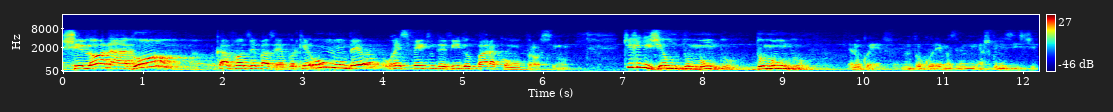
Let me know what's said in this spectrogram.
Shelonagu Kavod Zebazé. Porque um não deu o respeito devido para com o próximo. Que religião do mundo, do mundo, eu não conheço, não procurei, mas acho que não existe.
